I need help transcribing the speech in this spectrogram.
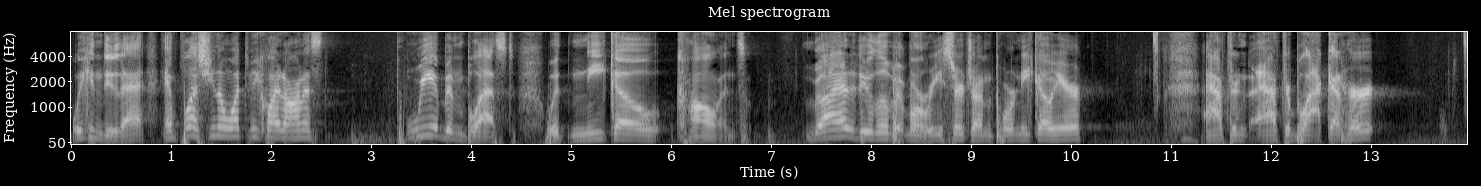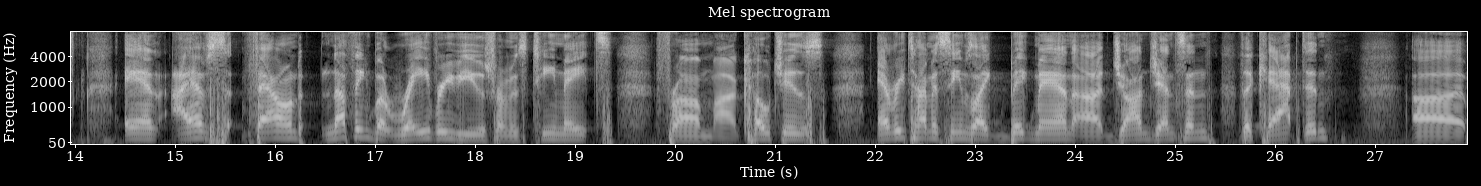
We can do that. And plus, you know what? To be quite honest, we have been blessed with Nico Collins. I had to do a little bit more research on poor Nico here after after Black got hurt and I have found nothing but rave reviews from his teammates, from uh, coaches. Every time it seems like big man uh, John Jensen, the captain, uh,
